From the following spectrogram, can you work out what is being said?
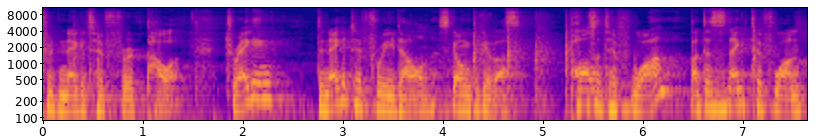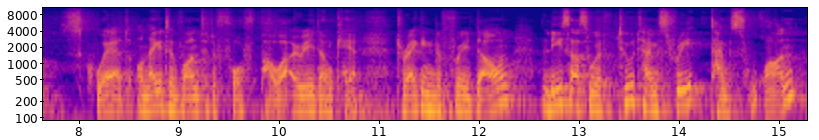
to the negative third power. Dragging the negative 3 down is going to give us positive 1, but this is negative 1 squared, or negative 1 to the fourth power, I really don't care. Dragging the 3 down leaves us with 2 times 3 times 1.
